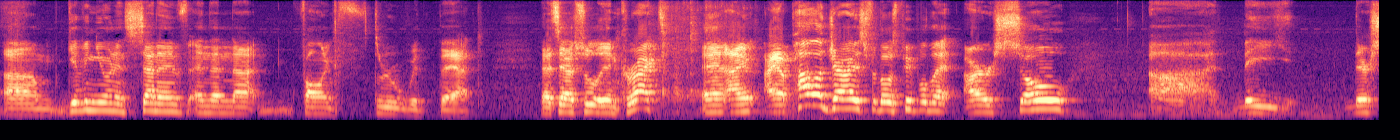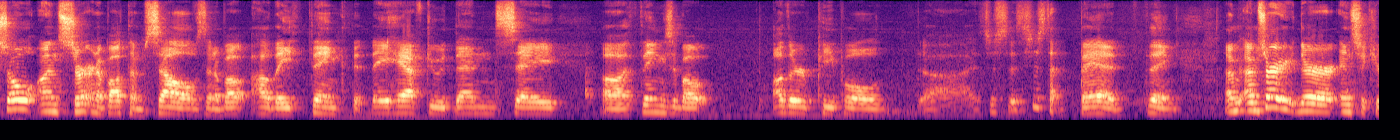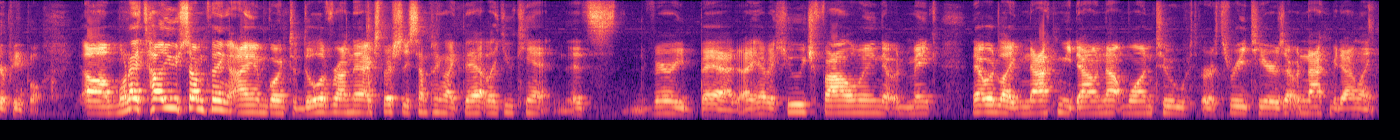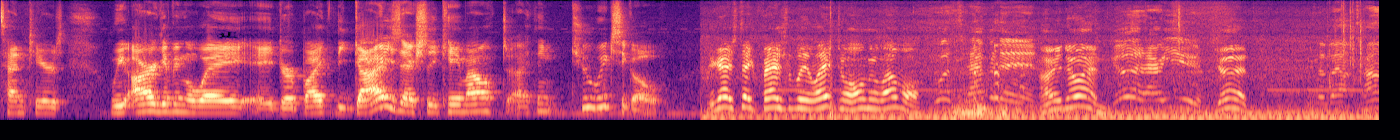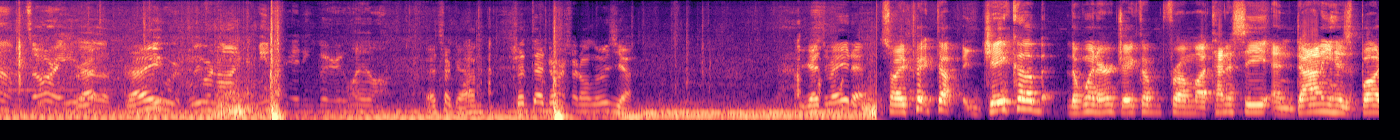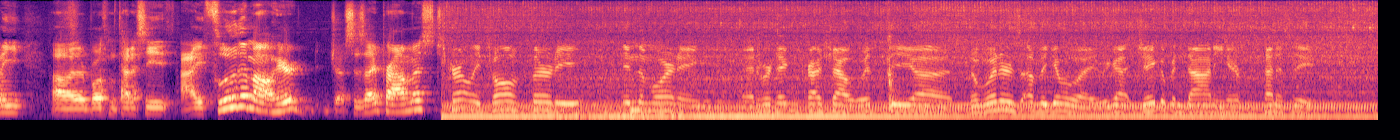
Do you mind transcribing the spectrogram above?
um, giving you an incentive and then not following through with that. That's absolutely incorrect. And I, I apologize for those people that are so uh, they they're so uncertain about themselves and about how they think that they have to then say uh, things about other people. Uh, it's just it's just a bad thing. I'm, I'm sorry there are insecure people. Um, when I tell you something, I am going to deliver on that, especially something like that. Like you can't, it's very bad. I have a huge following that would make that would like knock me down not one two or three tiers that would knock me down like 10 tiers. We are giving away a dirt bike. The guys actually came out i think two weeks ago. You guys take fashionably late to a whole new level. What's happening? How are you doing? Good how are you? Good. It's about time sorry right, uh, right? we were we were not communicating very well. That's okay. Shut that door so i don't lose you you guys made it. So I picked up Jacob, the winner, Jacob from uh, Tennessee, and Donnie, his buddy. Uh, they're both from Tennessee. I flew them out here, just as I promised. It's currently 12.30 in the morning, and we're taking Crush out with the, uh, the winners of the giveaway. We got Jacob and Donnie here from Tennessee.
